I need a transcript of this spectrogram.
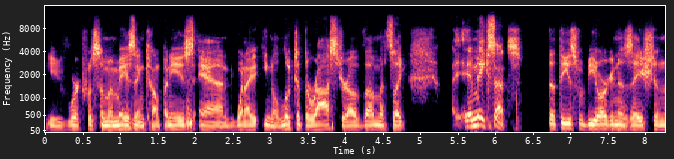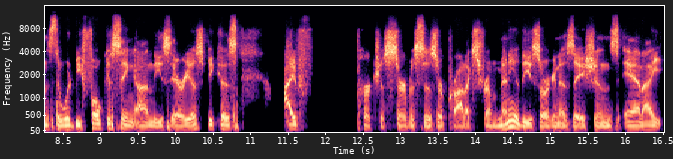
you've worked with some amazing companies, and when I you know looked at the roster of them, it's like it makes sense that these would be organizations that would be focusing on these areas because I've purchased services or products from many of these organizations, and I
